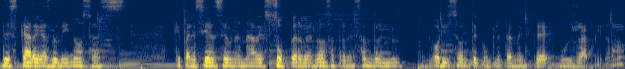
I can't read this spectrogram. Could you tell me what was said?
descargas luminosas que parecían ser una nave súper veloz atravesando el horizonte completamente muy rápido. ¿no?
